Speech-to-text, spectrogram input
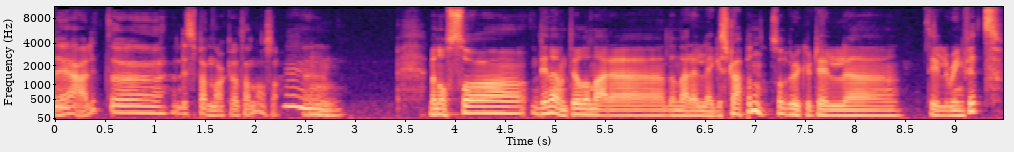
det er litt, uh, litt spennende akkurat den, altså. Men også De nevnte jo den der, der legstrappen som du bruker til, eh, til ringfit.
